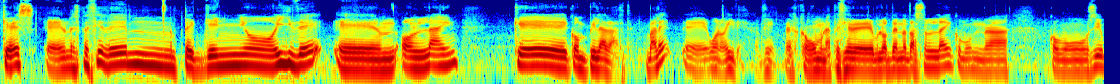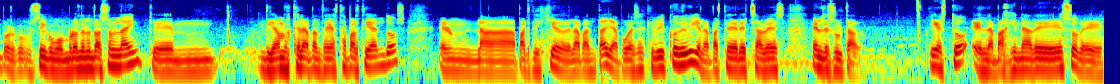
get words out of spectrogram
que es eh, una especie de mm, pequeño IDE eh, online que compila Dart, ¿vale? Eh, bueno, IDE, en fin, es como una especie de blog de notas online, como una, como sí, pues sí, como un blog de notas online que mm, digamos que la pantalla está partida en dos, en la parte izquierda de la pantalla puedes escribir código y en la parte derecha ves el resultado. Y esto en la página de eso de,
